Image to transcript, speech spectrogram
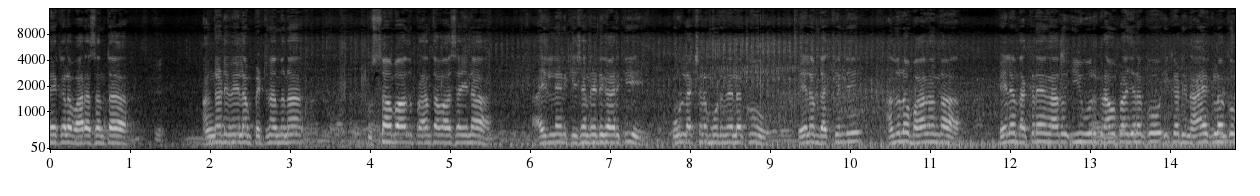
మేకల వారసంత అంగడి వేలం పెట్టినందున హుస్నాబాద్ ప్రాంతవాసి అయిన ఐర్లేని కిషన్ రెడ్డి గారికి మూడు లక్షల మూడు వేలకు వేలం దక్కింది. అందులో భాగంగా వేలం దక్కడే కాదు ఈ ఊరు గ్రామ ప్రజలకు ఇక్కడి నాయకులకు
